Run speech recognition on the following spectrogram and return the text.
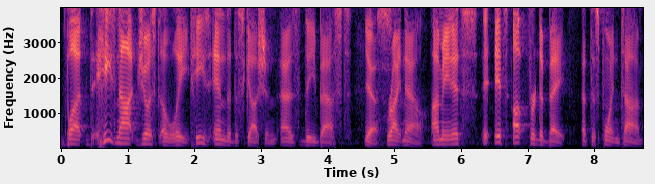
but he's not just elite. He's in the discussion as the best Yes, right now. I mean, it's it's up for debate at this point in time.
